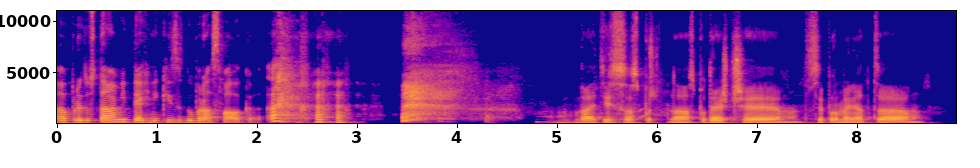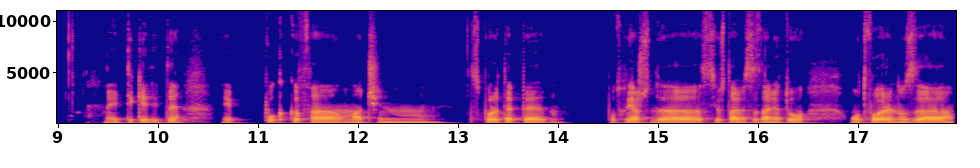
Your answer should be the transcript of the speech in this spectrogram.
предоставям и техники за добра свалка. Да, ти споделяш, че се променят етикетите и по какъв начин според теб е подходящо да си оставим съзнанието отворено за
